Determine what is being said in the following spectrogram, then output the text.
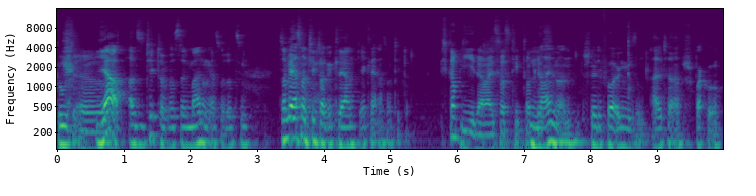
Gut, äh, Ja, also TikTok, was ist deine Meinung erstmal dazu? Sollen wir erstmal TikTok erklären? Wir erklären erstmal TikTok. Ich glaube, jeder weiß, was TikTok Nein, ist. Mann. Stell dir vor, irgendwie so ein alter Spacko.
